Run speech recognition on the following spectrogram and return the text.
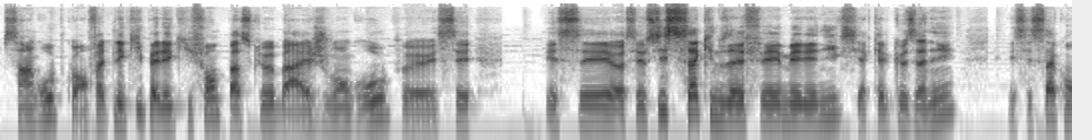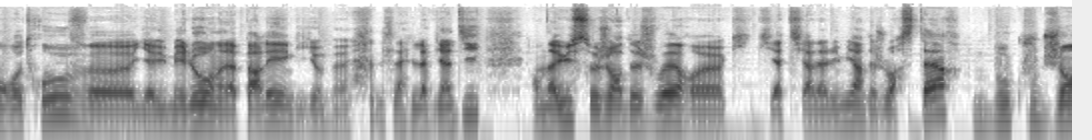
C'est un groupe, quoi. En fait, l'équipe, elle est kiffante parce que bah, joue en groupe, et c'est et c'est euh, c'est aussi ça qui nous avait fait aimer Knicks il y a quelques années. Et c'est ça qu'on retrouve. euh, Il y a eu Melo, on en a parlé, Guillaume euh, l'a- bien dit. On a eu ce genre de joueurs euh, qui, qui attire la lumière, de joueurs stars. Beaucoup de gens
